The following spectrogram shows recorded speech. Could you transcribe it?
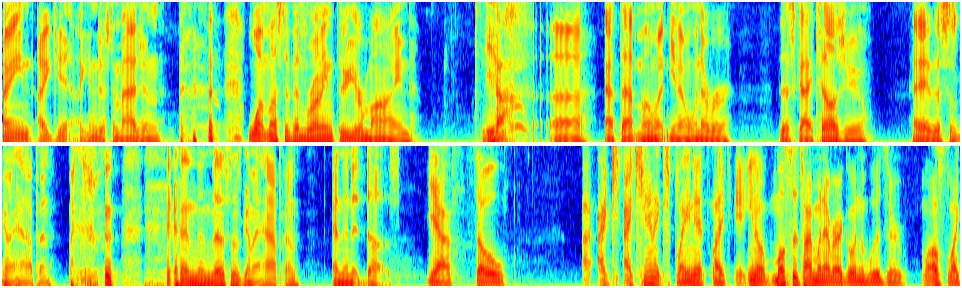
I mean, I can I can just imagine what must have been running through your mind Yeah. uh, at that moment. You know, whenever this guy tells you, "Hey, this is going to happen," and then this is going to happen, and then it does. Yeah. So I, I, can't explain it. Like, it- you know, most of the time whenever I go in the woods or also like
